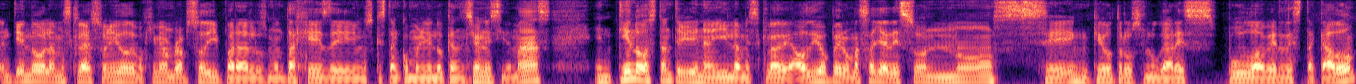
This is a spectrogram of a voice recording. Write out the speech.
entiendo la mezcla de sonido de Bohemian Rhapsody para los montajes de los que están componiendo canciones y demás. Entiendo bastante bien ahí la mezcla de audio, pero más allá de eso no sé en qué otros lugares pudo haber destacado.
